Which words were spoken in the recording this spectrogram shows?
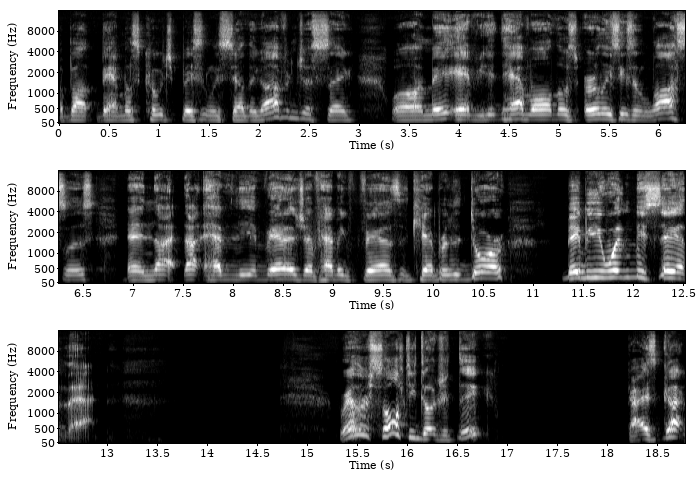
about Bama's coach basically sounding off and just saying, well, may, if you didn't have all those early season losses and not, not having the advantage of having fans that camper the door, maybe you wouldn't be saying that. Rather salty, don't you think? Guy's got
